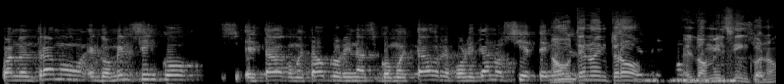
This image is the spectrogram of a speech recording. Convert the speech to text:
Cuando entramos en 2005, estaba como Estado plurinacional, como Estado republicano 7 No, usted no entró el 2005, ¿no?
